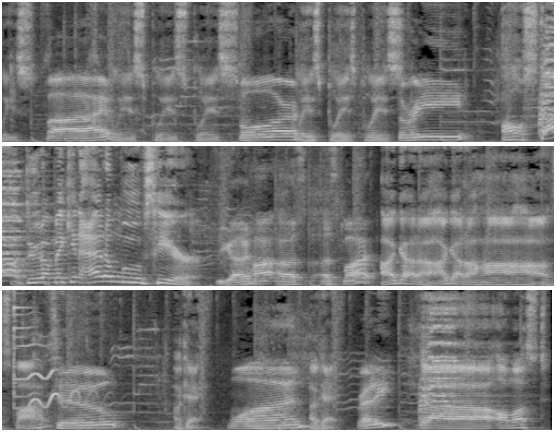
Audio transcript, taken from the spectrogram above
please, 5, please, please, please. 4, Please, please, please. 3. Oh, stop, dude. I'm making Adam moves here. You got a, hot, a, a spot? I got a, I got a ha ha spot. 2, Okay, 1. okay. Ready? Uh, almost.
